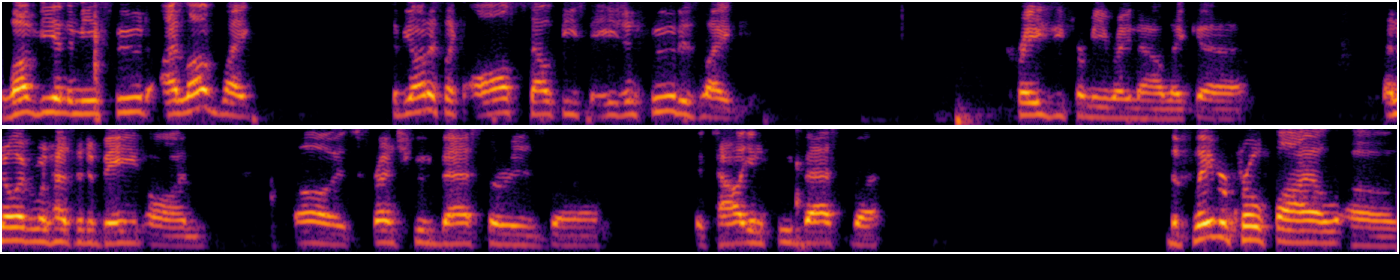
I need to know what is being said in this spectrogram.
Love Vietnamese food. I love like, to be honest, like all Southeast Asian food is like crazy for me right now. Like, uh, I know everyone has the debate on, oh, is French food best or is uh, Italian food best, but the flavor profile of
